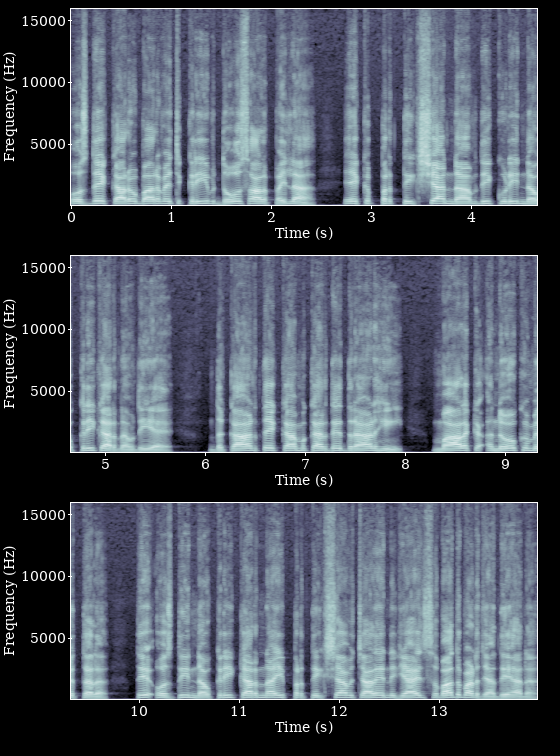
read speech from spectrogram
ਉਸ ਦੇ ਕਾਰੋਬਾਰ ਵਿੱਚ ਕਰੀਬ 2 ਸਾਲ ਪਹਿਲਾਂ ਇੱਕ ਪ੍ਰਤੀਕਸ਼ਾ ਨਾਮ ਦੀ ਕੁੜੀ ਨੌਕਰੀ ਕਰਨ ਆਉਂਦੀ ਹੈ। ਦੁਕਾਨ ਤੇ ਕੰਮ ਕਰਦੇ ਦੌਰਾਨ ਹੀ ਮਾਲਕ ਅਨੋਖ ਮਿੱਤਲ ਤੇ ਉਸ ਦੀ ਨੌਕਰੀ ਕਰਨ ਆਈ ਪ੍ਰਤੀਕਸ਼ਾ ਵਿਚਾਲੇ ਨਜਾਇਜ਼ ਸਬੰਧ ਬਣ ਜਾਂਦੇ ਹਨ।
